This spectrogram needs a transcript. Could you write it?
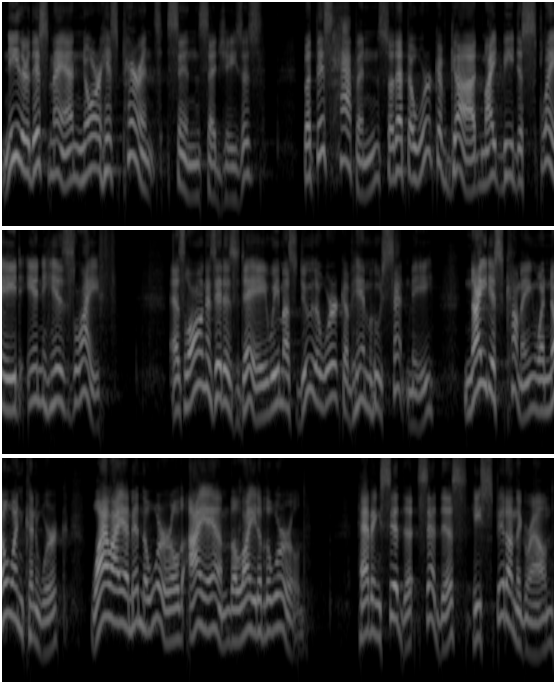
Neither this man nor his parents sinned, said Jesus, but this happened so that the work of God might be displayed in his life. As long as it is day, we must do the work of him who sent me. Night is coming when no one can work. While I am in the world, I am the light of the world. Having said, this, he spit on the ground,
